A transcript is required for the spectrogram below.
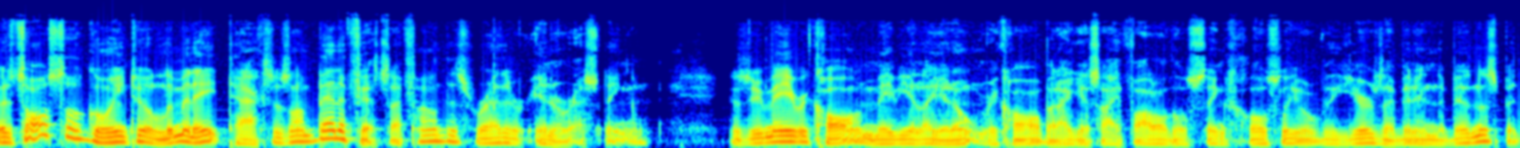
but it's also going to eliminate taxes on benefits. I found this rather interesting because you may recall, maybe you don't recall, but I guess I follow those things closely over the years I've been in the business. But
